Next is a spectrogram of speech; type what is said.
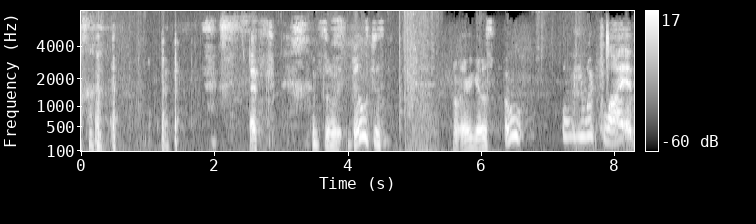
That's, that's so. Bill's just. Oh, there he goes. Oh, oh, you went flying.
